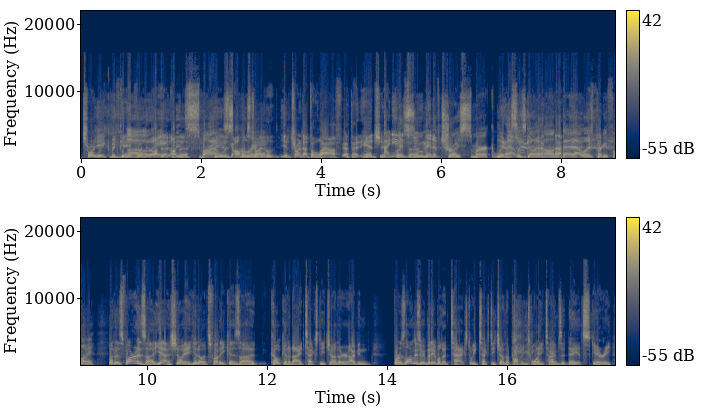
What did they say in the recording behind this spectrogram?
Troy Aikman gave. Oh, when, on the, on the smile He's almost great. trying to you know, try not to laugh at that handshake. I need but, a uh, zoom in of Troy's smirk when yes. that was going on. that that was pretty funny. But as far as uh, yeah, Shohei, you know, it's funny because uh, Koken and I text each other. I mean for as long as we've been able to text, we text each other probably 20 times a day. It's scary. I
